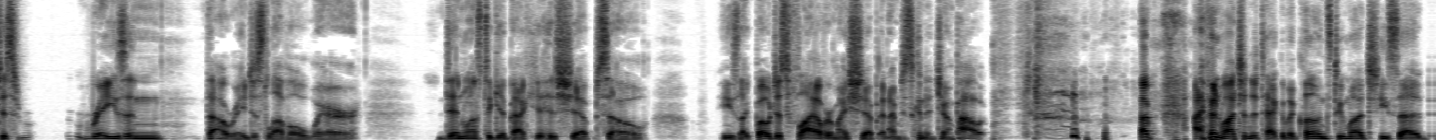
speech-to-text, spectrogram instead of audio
just raising the outrageous level where Din wants to get back to his ship. So he's like, Bo, just fly over my ship and I'm just going to jump out. I've, I've been watching Attack of the Clones too much. He said,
